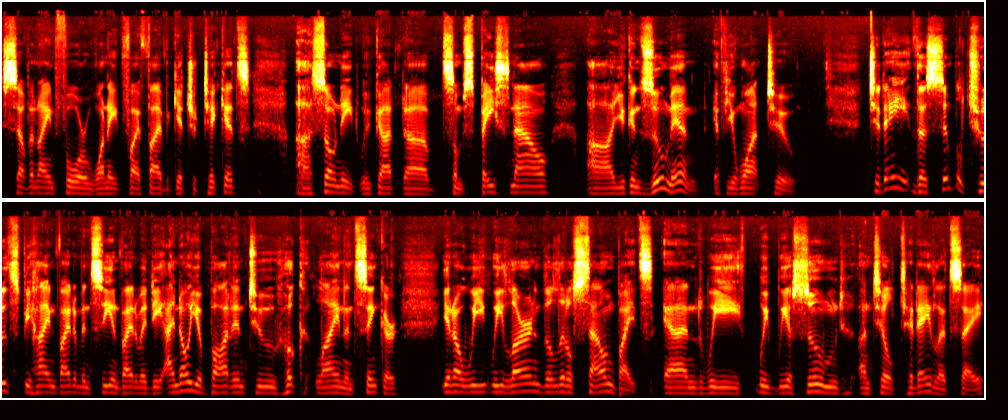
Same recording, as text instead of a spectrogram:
794 1855 to get your tickets. Uh, so neat. We've got uh, some space now. Uh, you can zoom in if you want to. Today, the simple truths behind vitamin C and vitamin D. I know you bought into hook, line, and sinker. You know, we, we learned the little sound bites, and we, we, we assumed until today, let's say,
